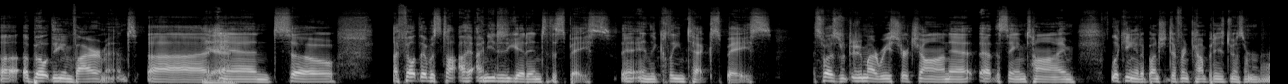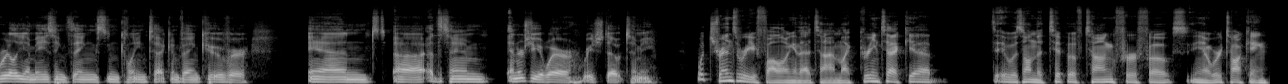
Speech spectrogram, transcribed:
uh, about the environment. Uh, yeah. And so I felt that was t- I needed to get into the space in the clean tech space. So I was doing my research on it at the same time, looking at a bunch of different companies doing some really amazing things in clean tech in Vancouver. And uh, at the same, Energy Aware reached out to me. What trends were you following at that time? Like green tech, yeah, it was on the tip of tongue for folks. You know, we're talking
